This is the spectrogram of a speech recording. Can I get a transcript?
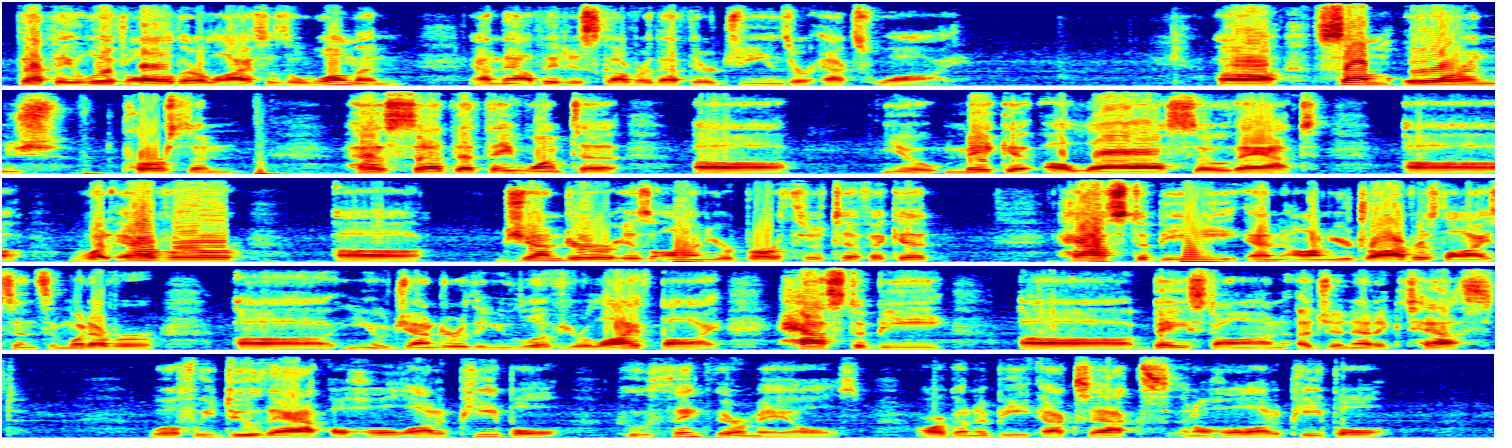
that they lived all their lives as a woman and now they discover that their genes are xy uh, some orange person has said that they want to uh, you know make it a law so that uh, whatever uh, gender is on your birth certificate has to be and on your driver's license and whatever uh, you know gender that you live your life by has to be uh, based on a genetic test. Well, if we do that, a whole lot of people who think they're males are going to be XX, and a whole lot of people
